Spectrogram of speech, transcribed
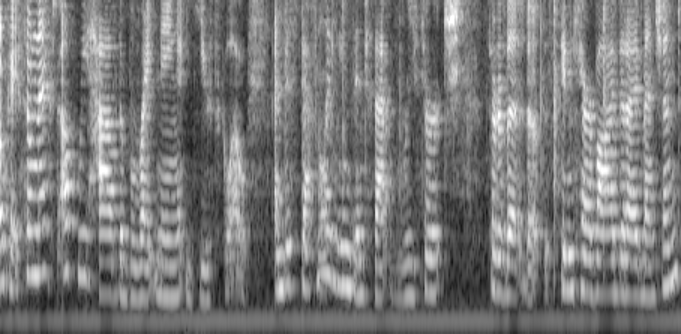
Okay, so next up we have the Brightening Youth Glow. And this definitely leans into that research, sort of the, the skincare vibe that I had mentioned.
